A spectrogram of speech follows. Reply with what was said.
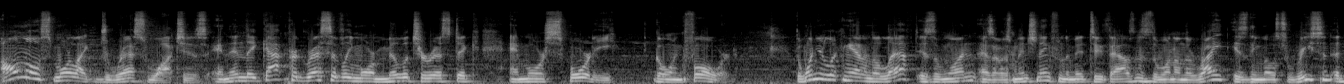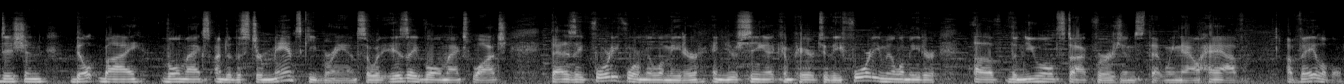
almost more like dress watches, and then they got progressively more militaristic and more sporty going forward. The one you're looking at on the left is the one, as I was mentioning, from the mid 2000s. The one on the right is the most recent edition built by Volmax under the Sturmanskie brand. So it is a Volmax watch. That is a 44 millimeter, and you're seeing it compared to the 40 millimeter of the new old stock versions that we now have available.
